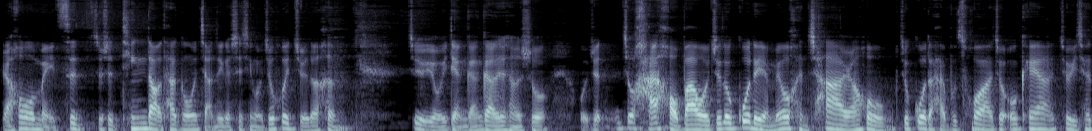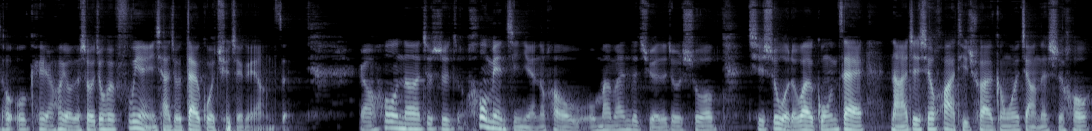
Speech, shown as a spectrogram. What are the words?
然后我每次就是听到他跟我讲这个事情，我就会觉得很就有一点尴尬，就想说，我觉得就还好吧。我觉得过得也没有很差，然后就过得还不错啊，就 OK 啊，就一切都 OK。然后有的时候就会敷衍一下，就带过去这个样子。然后呢，就是后面几年的话，我我慢慢的觉得，就是说，其实我的外公在拿这些话题出来跟我讲的时候，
